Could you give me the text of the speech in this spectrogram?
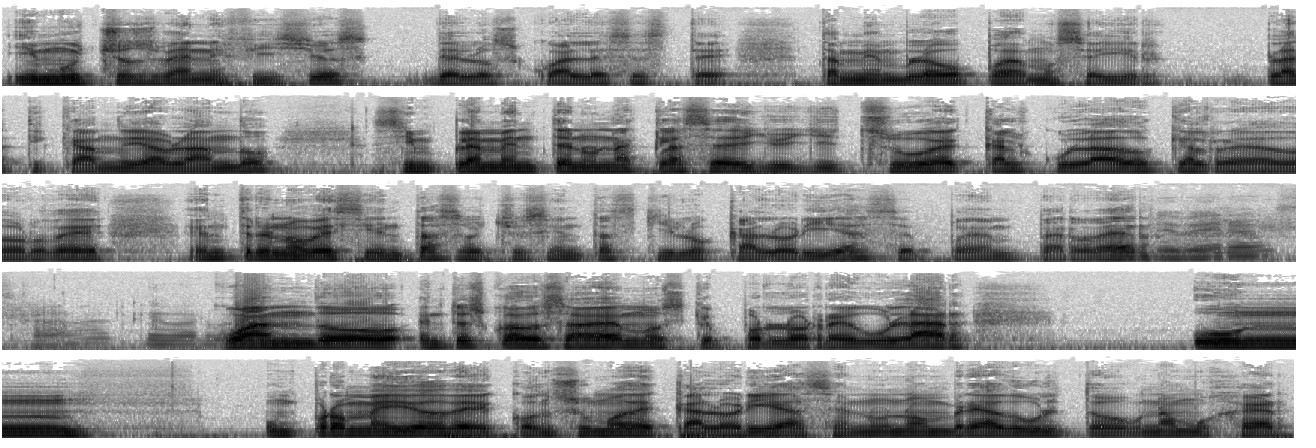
y muchos beneficios de los cuales este también luego podemos seguir platicando y hablando. Simplemente en una clase de Jiu-Jitsu he calculado que alrededor de entre 900 y 800 kilocalorías se pueden perder. ¿De veras? Ah, cuando, entonces cuando sabemos que por lo regular un, un promedio de consumo de calorías en un hombre adulto o una mujer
